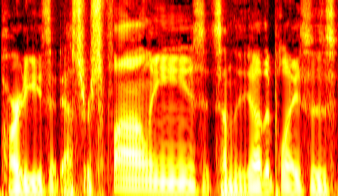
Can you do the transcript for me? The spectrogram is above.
parties at Esther's Follies, at some of the other places.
